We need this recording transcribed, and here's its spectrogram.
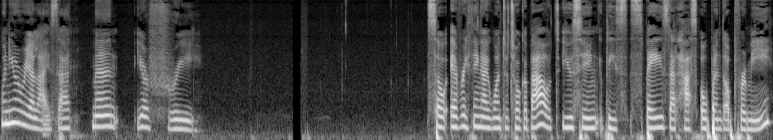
When you realize that, man, you're free. So, everything I want to talk about using this space that has opened up for me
